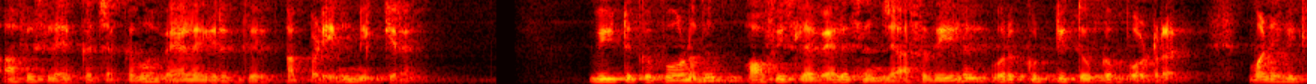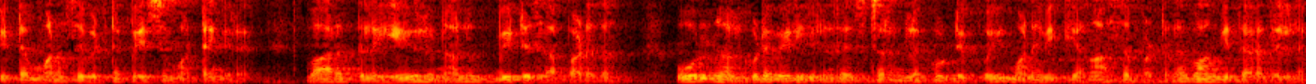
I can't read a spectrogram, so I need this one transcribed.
ஆஃபீஸில் எக்கச்சக்கமாக வேலை இருக்குது அப்படின்னு நிற்கிறேன் வீட்டுக்கு போனதும் ஆஃபீஸில் வேலை செஞ்ச அசதியில் ஒரு குட்டி தூக்கம் போடுறேன் மனைவி கிட்ட மனசு விட்ட பேச மாட்டேங்கிறேன் வாரத்தில் ஏழு நாளும் வீட்டு சாப்பாடு தான் ஒரு நாள் கூட வெளியில் ரெஸ்டாரண்ட்டில் கூட்டி போய் மனைவிக்கு ஆசைப்பட்டதை வாங்கி தரதில்லை.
